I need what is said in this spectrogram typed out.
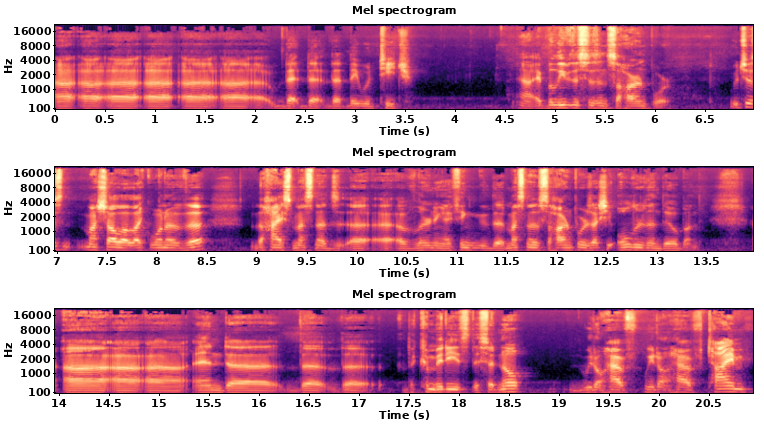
Uh uh uh, uh, uh, uh, that, that, that they would teach. I believe this is in Saharanpur, which is, mashallah, like one of the the highest masnads of learning. I think the masnad of Saharanpur is actually older than Deoband. And the the the committees they said no, we don't have we don't have time.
